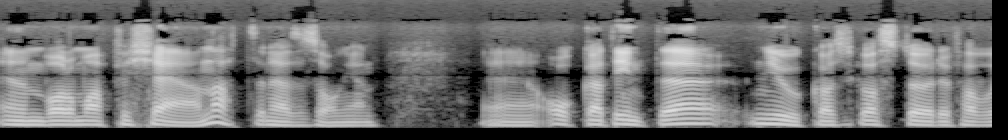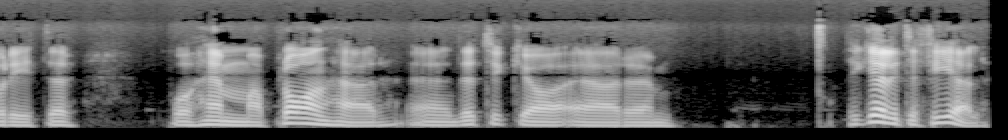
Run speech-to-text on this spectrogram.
än vad de har förtjänat den här säsongen. Eh, och att inte Newcastle ska vara större favoriter på hemmaplan här. det tycker jag är, tycker jag är lite fel.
